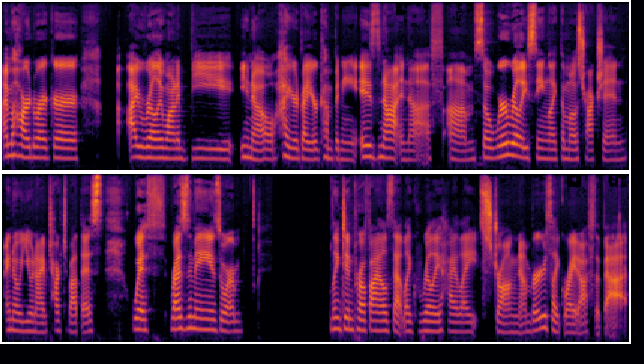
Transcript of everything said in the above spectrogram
"I'm a hard worker," I really want to be, you know, hired by your company is not enough. Um, so we're really seeing like the most traction. I know you and I have talked about this with resumes or LinkedIn profiles that like really highlight strong numbers like right off the bat.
